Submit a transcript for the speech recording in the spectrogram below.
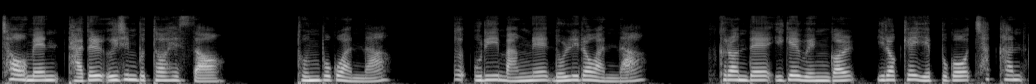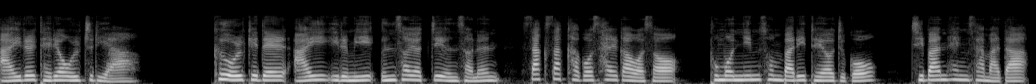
처음엔 다들 의심부터 했어. 돈 보고 왔나? 으, 우리 막내 놀리러 왔나? 그런데 이게 웬걸 이렇게 예쁘고 착한 아이를 데려올 줄이야. 그 옳게 될 아이 이름이 은서였지 은서는 싹싹하고 살가워서 부모님 손발이 되어주고 집안 행사마다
